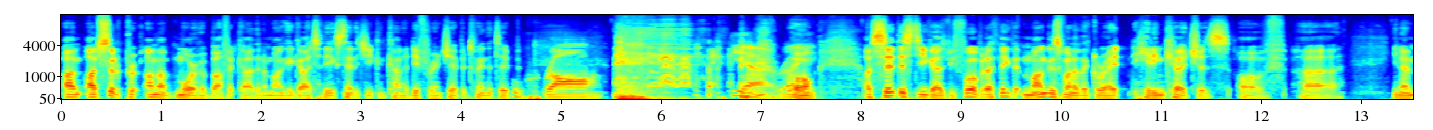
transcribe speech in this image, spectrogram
I'm, I'm sort of I'm a more of a Buffett guy than a Munger guy to the extent that you can kind of differentiate between the two. Wrong. Yeah, right. I've said this to you guys before, but I think that Munger's one of the great hitting coaches of uh, you know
